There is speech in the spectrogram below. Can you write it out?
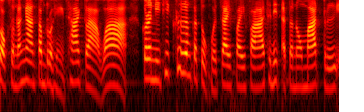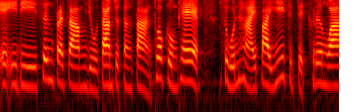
ษกสำนักงานตำรวจแห่งชาติกล่าวว่า กรณีที่เครื่องกระตุกหัวใจไฟฟ้าชนิดอัตโนมัติ หรือ AED ซึ่งประจำอยู่ตามจุดต่างๆ ทั่วกรุงเทพสูญหายไป 27 เครื่องว่า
